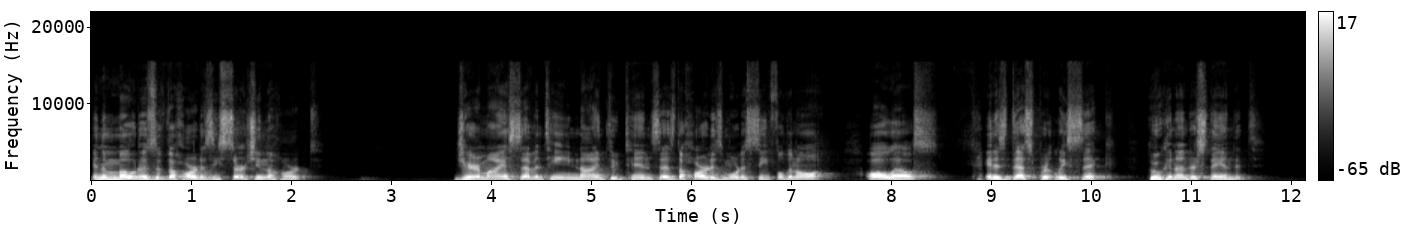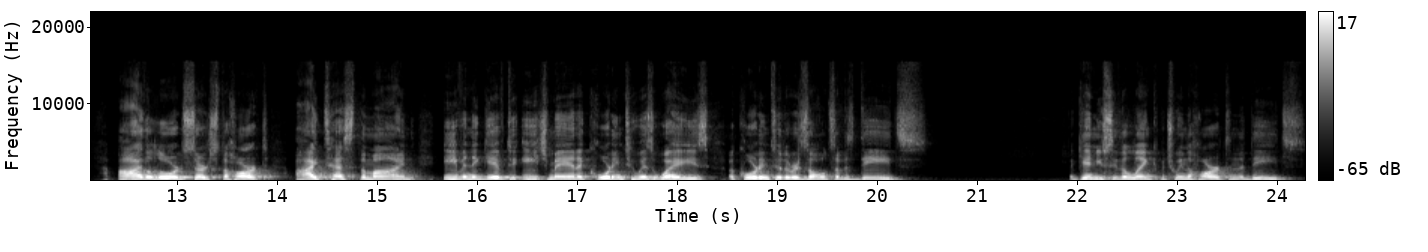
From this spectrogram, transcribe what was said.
and the motives of the heart as he's searching the heart. Jeremiah 17, 9 through 10 says, The heart is more deceitful than all, all else and is desperately sick. Who can understand it? I, the Lord, search the heart I test the mind, even to give to each man according to his ways, according to the results of his deeds. Again, you see the link between the heart and the deeds.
